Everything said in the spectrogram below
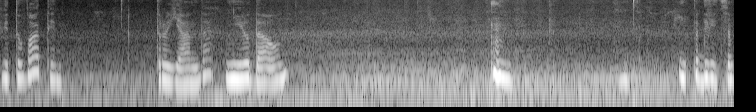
квітувати троянда Ньюдаун. Подивіться,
